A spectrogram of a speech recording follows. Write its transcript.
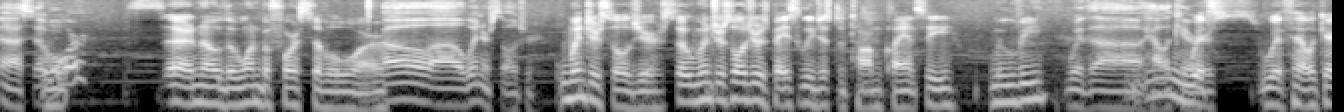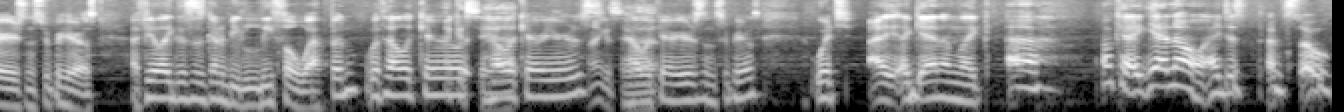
Uh, Civil War. Uh, no, the one before Civil War. Oh, uh, Winter Soldier Winter Soldier. So Winter Soldier is basically just a Tom Clancy movie with uh, helicarriers. with with helicarriers and superheroes. I feel like this is going to be Lethal Weapon with helicarriers, helicarriers, I can see that. helicarriers and superheroes. Which I again, I'm like, uh, okay, yeah, no, I just I'm so.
